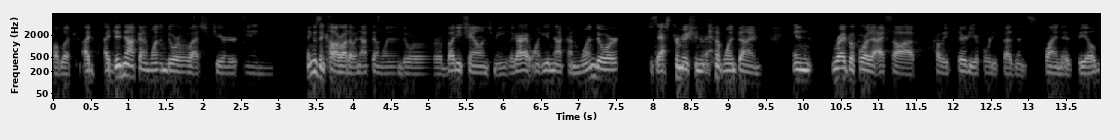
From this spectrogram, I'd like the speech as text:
public. I I did knock on one door last year in I think it was in Colorado. I knocked on one door. A buddy challenged me. He's like, all right, I want you to knock on one door. Just ask permission at one time. And right before that, I saw probably 30 or 40 pheasants flying to his field.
